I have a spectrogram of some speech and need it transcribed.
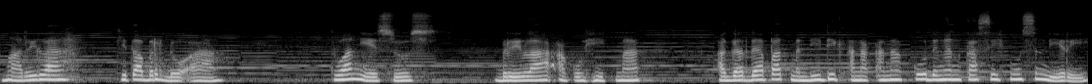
Marilah kita berdoa. Tuhan Yesus, berilah aku hikmat agar dapat mendidik anak-anakku dengan kasih-Mu sendiri,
